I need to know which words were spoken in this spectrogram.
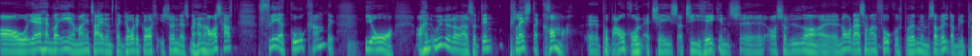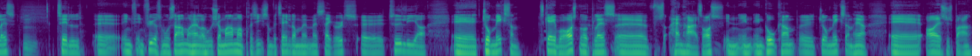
og ja, han var en af mange Titans, der gjorde det godt i søndags, men han har også haft flere gode kampe mm. i år. Og han udnytter altså den plads, der kommer øh, på baggrund af Chase og T. Higgins øh, og så videre. Øh, når der er så meget fokus på dem, jamen, så vil der blive plads mm. til øh, en, en fyr som Osama eller Hushamama, præcis som vi talte om med, med Zach Ertz øh, tidligere. Øh, Joe Mixon skaber også noget plads. Øh, han har altså også en, en, en god kamp, øh, Joe Mixon her. Øh, og jeg synes bare,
